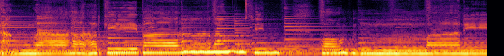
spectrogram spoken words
rang lagi nam namzin om mani.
